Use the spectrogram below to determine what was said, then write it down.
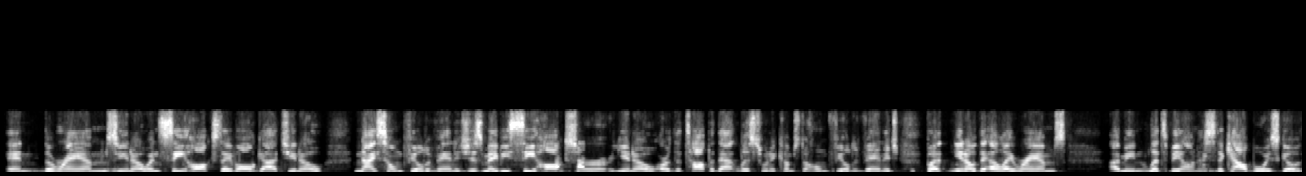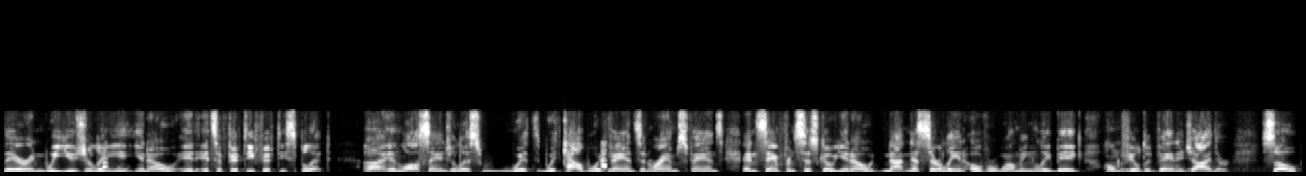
and the Rams, you know, and Seahawks, they've all got, you know, nice home field advantages. Maybe Seahawks are, you know, are the top of that list when it comes to home field advantage. But, you know, the LA Rams, I mean, let's be honest. The Cowboys go there, and we usually, you know, it, it's a 50 50 split. Uh, in Los Angeles with with Cowboy fans and Rams fans, and San Francisco, you know, not necessarily an overwhelmingly big home field advantage either. So,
